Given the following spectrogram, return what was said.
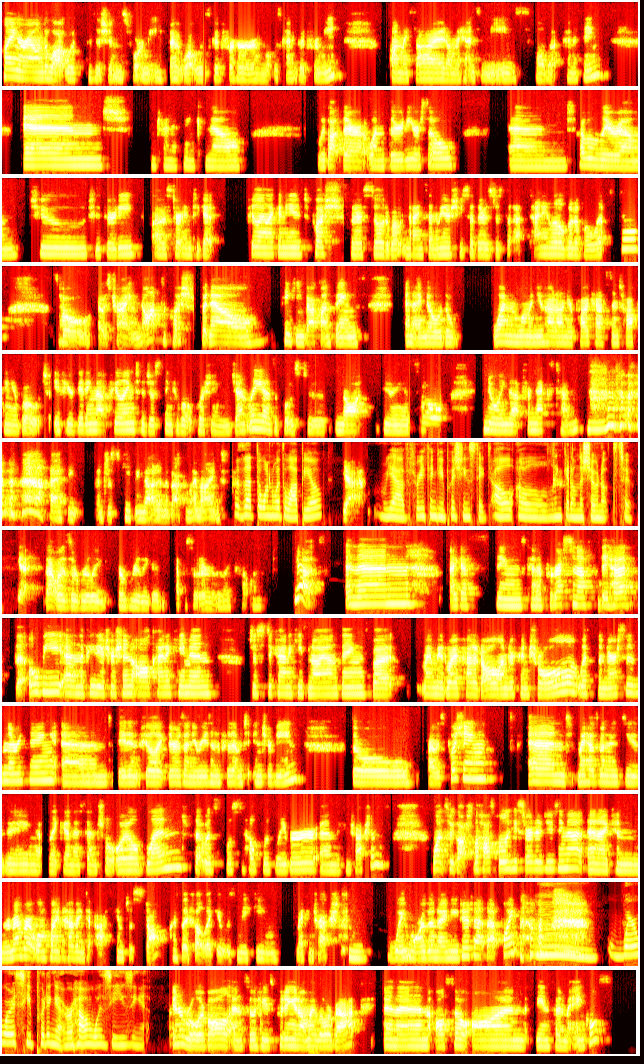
playing around a lot with positions for me, uh, what was good for her and what was kind of good for me on my side, on my hands and knees, all that kind of thing. And I'm trying to think now. We got there at 1:30 or so, and probably around 2 2:30, I was starting to get feeling like I needed to push, but I was still at about nine centimeters. She said there was just a tiny little bit of a lip still. So I was trying not to push, but now thinking back on things, and I know the one woman you had on your podcast and talking about if you're getting that feeling to just think about pushing gently as opposed to not doing it. So knowing that for next time, I think just keeping that in the back of my mind. Was that the one with Whapio? Yeah. Yeah, the free thinking pushing stage. I'll I'll link it on the show notes too Yeah, that was a really a really good episode. I really liked that one. Yeah, and then I guess things kind of progressed enough. They had the OB and the pediatrician all kind of came in just to kind of keep an eye on things, but my midwife had it all under control with the nurses and everything, and they didn't feel like there was any reason for them to intervene. So I was pushing, and my husband was using like an essential oil blend that was supposed to help with labor and the contractions. Once we got to the hospital, he started using that. And I can remember at one point having to ask him to stop because I felt like it was making my contractions way more than I needed at that point. Mm. Where was he putting it or how was he using it? in a roller ball. And so he was putting it on my lower back and then also on the inside of my ankles.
